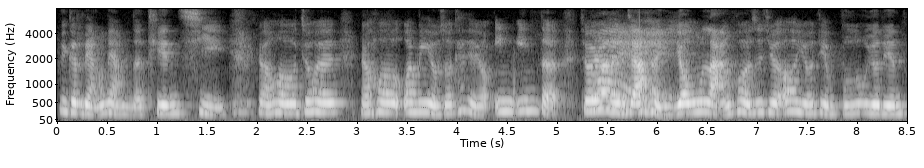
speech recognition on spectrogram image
那个凉凉的天气，然后就会，然后外面有时候看起来又阴阴的，就让人家很慵懒，或者是觉得哦有点 blue，有点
